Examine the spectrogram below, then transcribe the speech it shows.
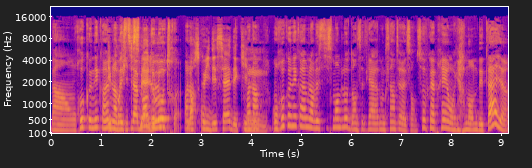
ben, on reconnaît quand même l'investissement de l'autre lorsqu'il décède et qu'il voilà, on reconnaît quand même l'investissement de l'autre dans cette carrière donc c'est intéressant sauf qu'après on regarde dans le détail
